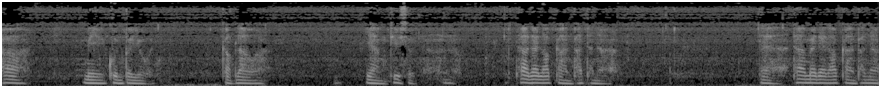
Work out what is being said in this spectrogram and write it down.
ค่า มีคุณประโยชน์ กับเราอย่างที่สุด ถ้าได้รับการพัฒนา แต่ถ้าไม่ได้รับการพัฒนา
